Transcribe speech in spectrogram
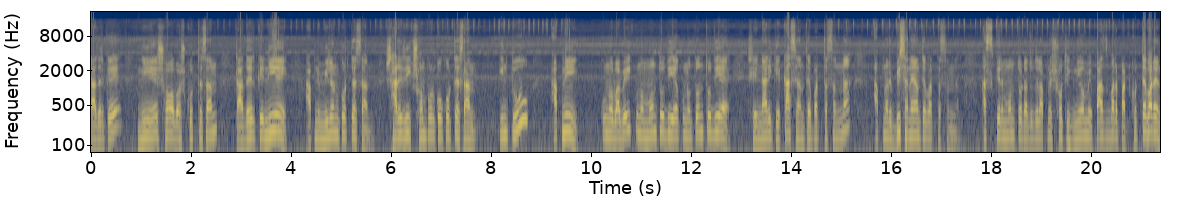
তাদেরকে নিয়ে সহবাস করতে চান, তাদেরকে নিয়ে আপনি মিলন করতে চান, শারীরিক সম্পর্ক করতে চান, কিন্তু আপনি কোনোভাবেই কোনো মন্ত্র দিয়ে, কোনো তন্ত্র দিয়ে সেই নারীকে কাছে আনতে পারতেছেন না, আপনার বিছানায় আনতে পারতেছেন না। আজকের মন্ত্রটা যদি আপনি সঠিক নিয়মে পাঁচবার পাঠ করতে পারেন,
